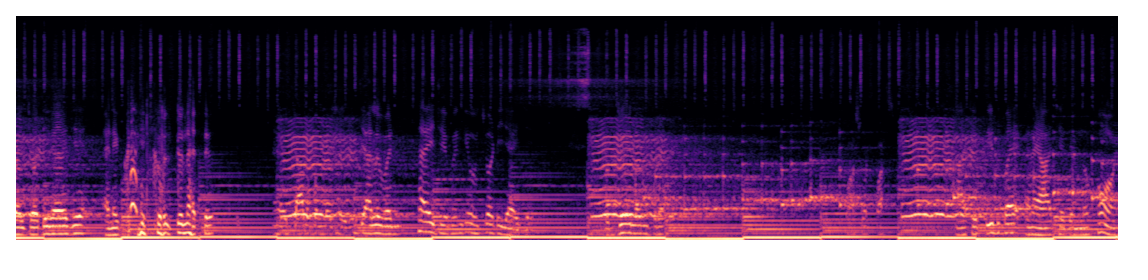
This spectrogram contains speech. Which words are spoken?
મોબાઈલ ચોટી ગયો છે અને કોઈ ખોલતું નતું ચાલુ બંધ થાય છે, પણ કેવું ચોટી જાય છે. આ છે તીર્થભાઈ અને આ છે તેમનો ફોન.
